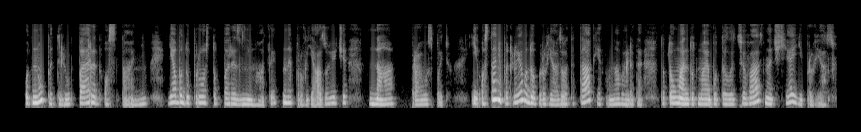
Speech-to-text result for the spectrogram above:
одну петлю перед останню я буду просто перезнімати, не пров'язуючи на праву спицю. І останню петлю я буду пров'язувати так, як вона виглядає. Тобто у мене тут має бути лицьова, значить я її пров'язую.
